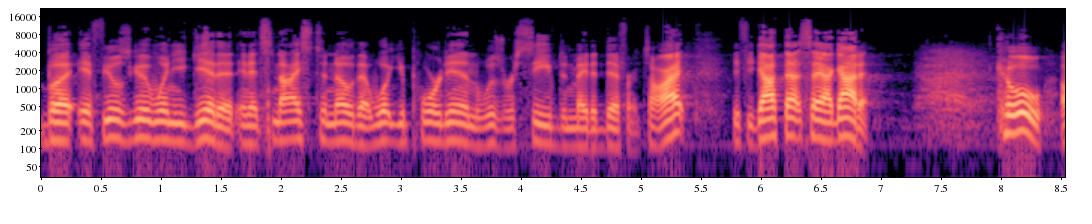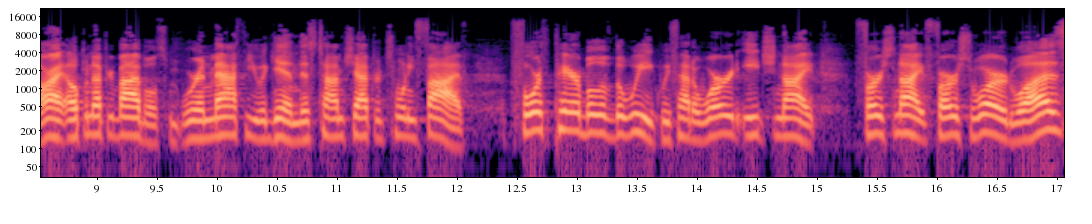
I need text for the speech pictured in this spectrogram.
but it feels good when you get it. And it's nice to know that what you poured in was received and made a difference. All right? If you got that, say, I got it. got it. Cool. All right, open up your Bibles. We're in Matthew again, this time chapter 25. Fourth parable of the week. We've had a word each night. First night, first word was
